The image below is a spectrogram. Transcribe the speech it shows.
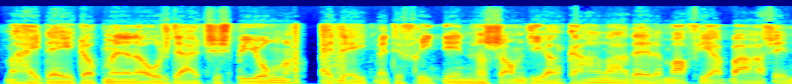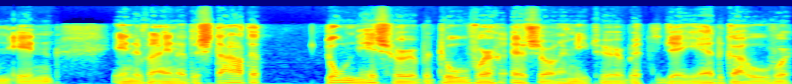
Maar hij deed ook met een Oost-Duitse spion. Hij deed met de vriendin van Sam Giancana, de, maffiabaas in, in, in de Verenigde Staten. Toen is Herbert Hoover, eh, sorry niet Herbert, J. Edgar Hoover,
